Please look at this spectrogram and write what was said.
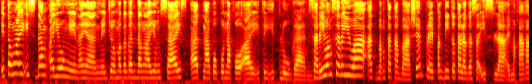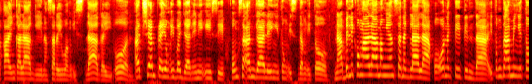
Ito nga yung isdang ayungin. Ayan, medyo magaganda nga yung size at napupuna ko ay ito'y itlugan. Sariwang sariwa at bang tataba. Syempre, pag dito talaga sa isla ay makakakain ka lagi ng sariwang isda, gayon. At syempre, yung iba dyan iniisip kung saan galing itong isdang ito. Nabili ko nga lamang yan sa naglalako o nagtitinda. Itong daming ito,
